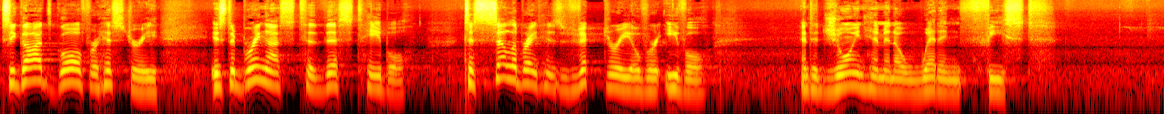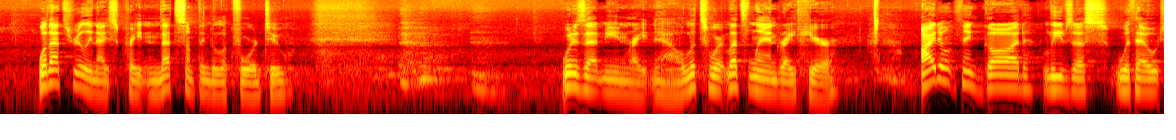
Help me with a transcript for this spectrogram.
See, God's goal for history is to bring us to this table, to celebrate his victory over evil, and to join him in a wedding feast. Well, that's really nice, Creighton. That's something to look forward to. What does that mean right now? Let's, let's land right here. I don't think God leaves us without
